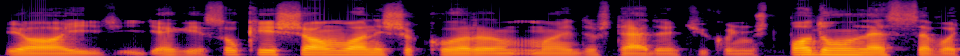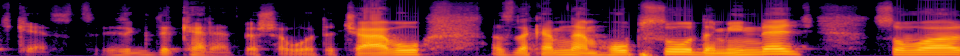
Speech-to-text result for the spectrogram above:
ja, így, így egész okésan van, és akkor majd most eldöntjük, hogy most padon lesz-e, vagy kezd. De keretbe se volt a csávó. Az nekem nem hopszó, de mindegy. Szóval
